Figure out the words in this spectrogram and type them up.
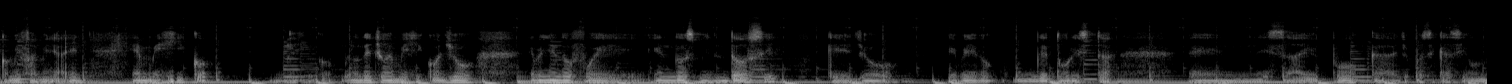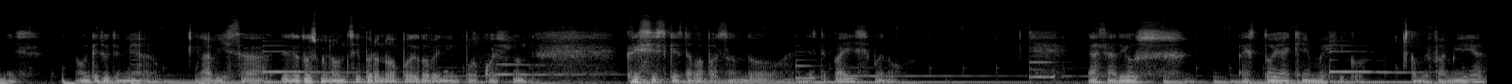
con mi familia en México. De hecho en México yo he venido fue en 2012 que yo he venido de turista en esa época, yo pasé casi un mes, aunque yo tenía la visa desde 2011, pero no he podido venir por cuestión crisis que estaba pasando en este país. Bueno, gracias a Dios estoy aquí en México con mi familia.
